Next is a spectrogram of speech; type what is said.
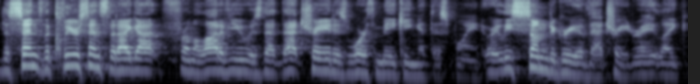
the sense, the clear sense that I got from a lot of you is that that trade is worth making at this point, or at least some degree of that trade, right? Like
